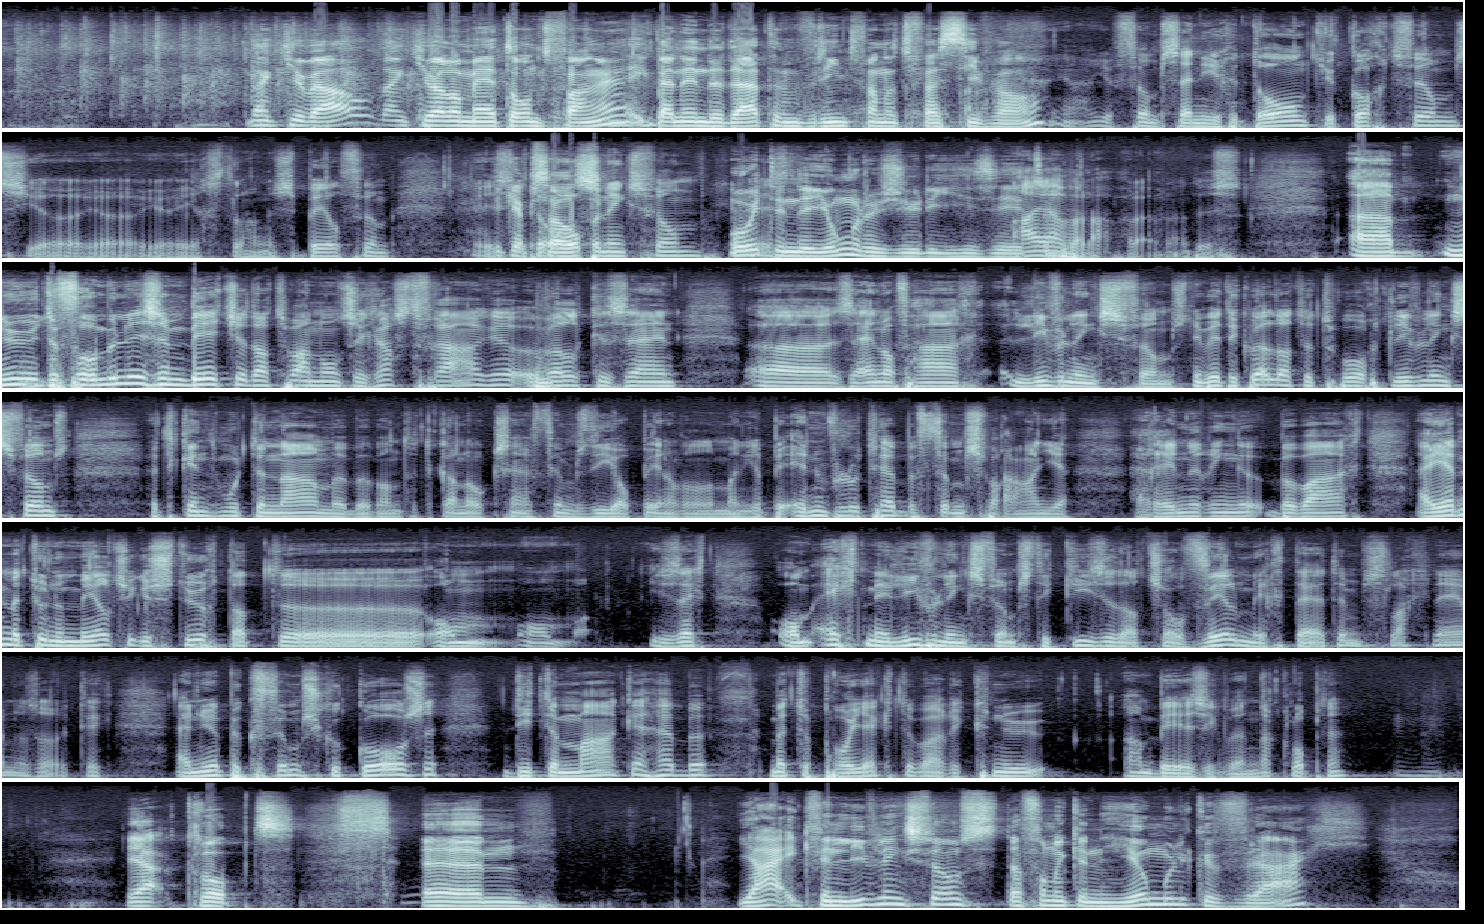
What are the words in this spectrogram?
Dankjewel, dankjewel om mij te ontvangen. Ik ben inderdaad een vriend van het festival. Ja, je films zijn hier getoond, je kortfilms, je, je, je eerste lange speelfilm. Ik heb de openingsfilm ooit in de jongerenjury gezeten. Ah ja, voilà. voilà dus. Uh, nu, de formule is een beetje dat we aan onze gast vragen welke zijn uh, zijn of haar lievelingsfilms. Nu weet ik wel dat het woord lievelingsfilms, het kind moet een naam hebben, want het kan ook zijn films die je op een of andere manier beïnvloed hebben, films waaraan je herinneringen bewaart. En je hebt me toen een mailtje gestuurd dat uh, om, om je zegt, om echt mijn lievelingsfilms te kiezen, dat zou veel meer tijd in beslag nemen. En nu heb ik films gekozen die te maken hebben met de projecten waar ik nu aan bezig ben. Dat klopt, hè? Ja, klopt. Um, ja, ik vind lievelingsfilms, dat vond ik een heel moeilijke vraag.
